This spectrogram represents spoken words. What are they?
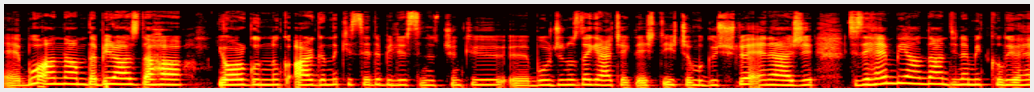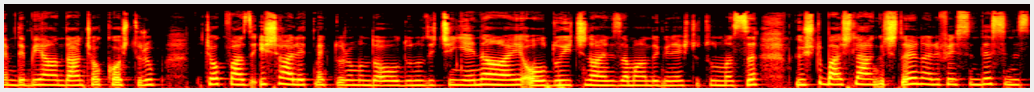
E, bu anlamda biraz daha yorgunluk, argınlık hissedebilirsiniz. Çünkü e, burcunuzda gerçekleştiği için bu güçlü enerji sizi hem bir yandan dinamik kılıyor hem de bir yandan çok koşturup çok fazla iş halletmek durumunda olduğunuz için yeni ay olduğu için aynı zamanda güneş tutulması güçlü başlangıçların arifesindesiniz.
